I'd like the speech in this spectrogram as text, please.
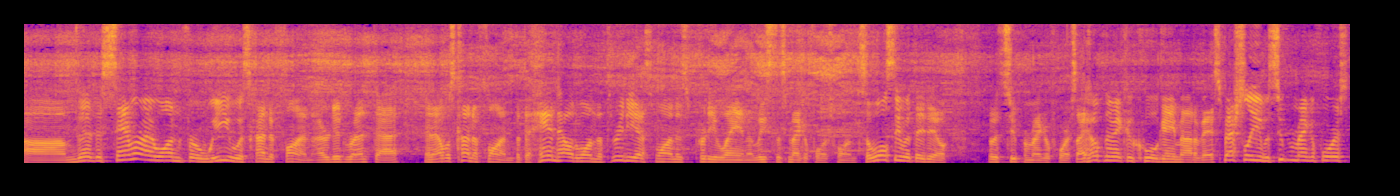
Um, the, the Samurai one for Wii was kind of fun. I did rent that, and that was kind of fun. But the handheld one, the 3DS one, is pretty lame, at least this Mega Force one. So we'll see what they do with Super Mega Force. I hope they make a cool game out of it, especially with Super Mega Force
